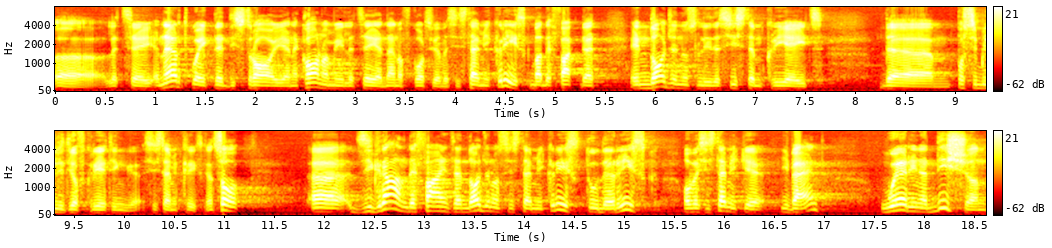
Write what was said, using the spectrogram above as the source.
uh, let's say, an earthquake that destroy an economy, let's say, and then, of course, you have a systemic risk, but the fact that endogenously the system creates the um, possibility of creating systemic risk. And so uh, Zigrand defines endogenous systemic risk to the risk of a systemic uh, event, where in addition,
